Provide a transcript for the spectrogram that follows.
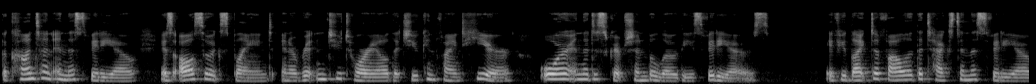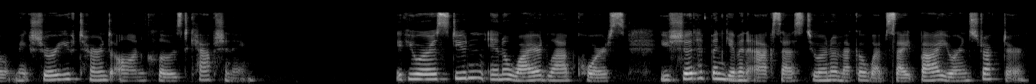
The content in this video is also explained in a written tutorial that you can find here or in the description below these videos. If you'd like to follow the text in this video, make sure you've turned on closed captioning. If you are a student in a Wired Lab course, you should have been given access to an Omeka website by your instructor.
